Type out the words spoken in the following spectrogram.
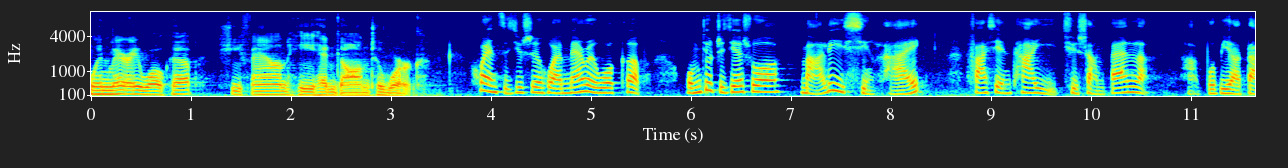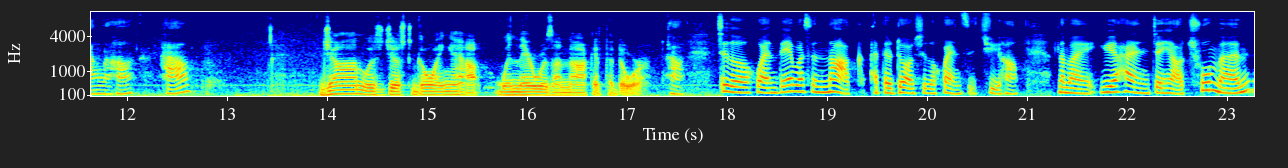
When Mary woke up, she found he had gone to work. 换子句是 When Mary woke up，我们就直接说玛丽醒来，发现她已去上班了，好，不必要当了哈。好。John was just going out when there was a knock at the door. 好，这个 when there was a knock at the door 是个换子句哈。那么约翰正要出门，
